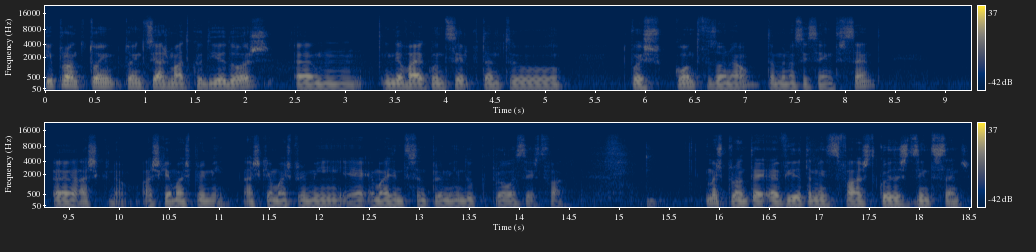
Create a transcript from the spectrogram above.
e pronto, estou entusiasmado com o dia de hoje. Um, ainda vai acontecer, portanto, depois conto-vos ou não. Também não sei se é interessante. Uh, acho que não. Acho que é mais para mim. Acho que é mais para mim, é, é mais interessante para mim do que para vocês, de facto. Mas pronto, é, a vida também se faz de coisas desinteressantes.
